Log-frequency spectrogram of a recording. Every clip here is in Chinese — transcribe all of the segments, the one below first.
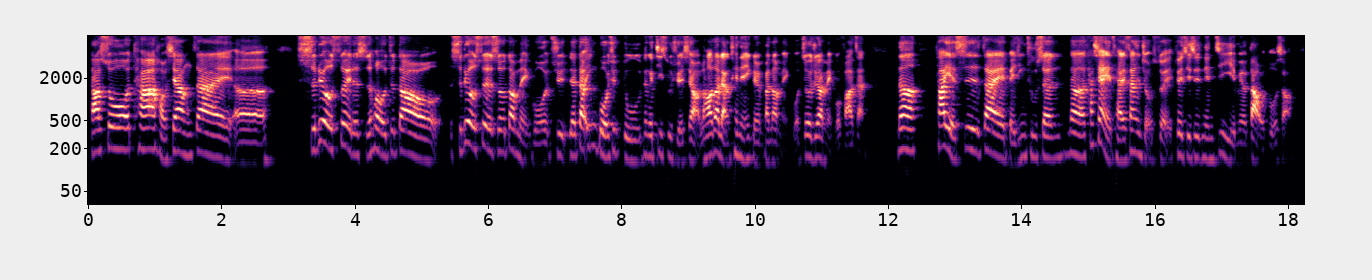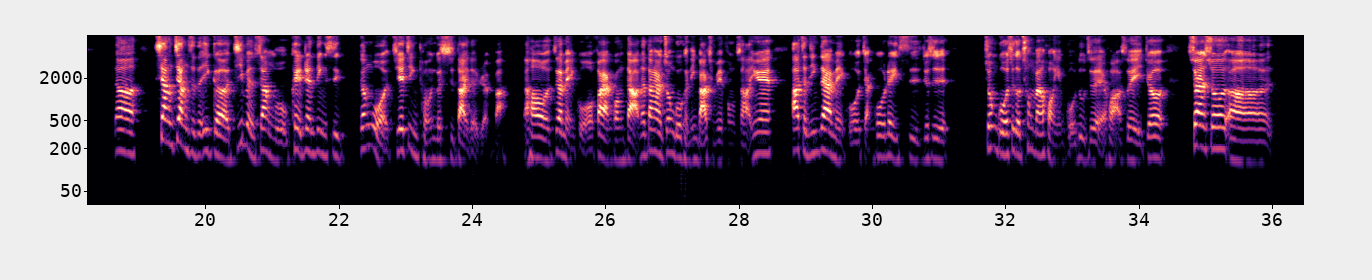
他说他好像在呃十六岁的时候就到十六岁的时候到美国去，呃到英国去读那个寄宿学校，然后到两千年一个人搬到美国，之后就在美国发展。那他也是在北京出生。那他现在也才三十九岁，所以其实年纪也没有大我多少。那像这样子的一个，基本上我可以认定是跟我接近同一个世代的人吧。然后在美国发扬光大，那当然中国肯定把它全面封杀，因为他曾经在美国讲过类似就是中国是个充满谎言国度之类的话，所以就虽然说呃，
